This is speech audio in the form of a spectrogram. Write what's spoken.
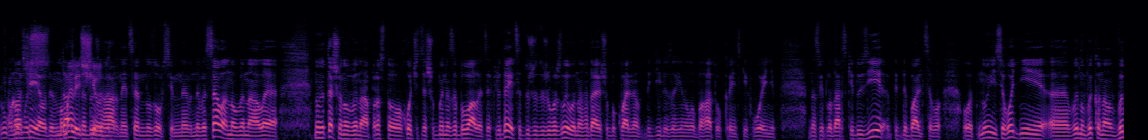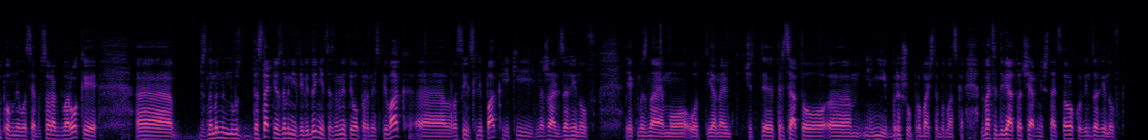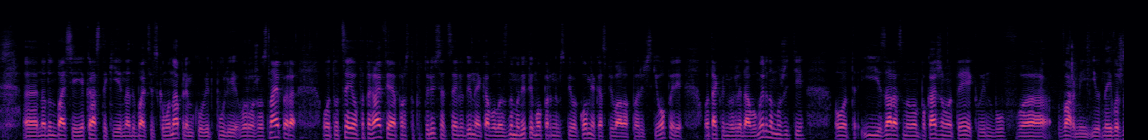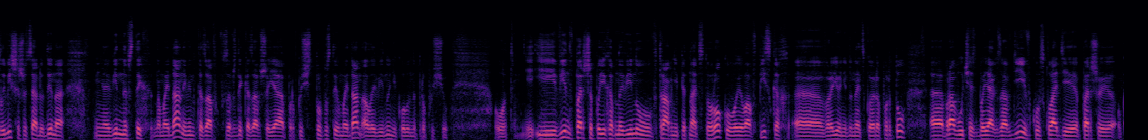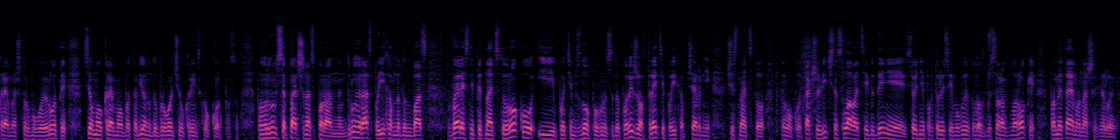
У нас ще є один момент не дуже один. гарний. Це ну зовсім не, не весела новина, але ну не те, що новина. Просто хочеться, щоб ми не забували цих людей. Це дуже дуже важливо. Нагадаю, що буквально в неділю загинуло багато українських воїнів на Світлодарській дузі під Дебальцево. От ну і сьогодні е, вино виконав виповнилося б 42 роки. Е, Знамени... Ну, достатньо знаменитій людині це знаменитий оперний співак е, Василь Сліпак, який, на жаль, загинув, як ми знаємо, от я навіть е, 30-го, е, ні, ні, брешу, пробачте, будь ласка, 29 червня 16 року він загинув е, на Донбасі, якраз таки на Дебальцівському напрямку від пулі ворожого снайпера. От оце його фотографія, просто повторюся, це людина, яка була знаменитим оперним співаком, яка співала в Парижській опері. Отак він виглядав у мирному житті. От і зараз ми вам покажемо те, як він був е, в армії. І найважливіше, що ця людина е, він не встиг на майдан. І він казав, завжди казав, що я пропустив майдан, але війну ніколи не пропущу. От І- він вперше поїхав на війну в травні 15-го року. Воював в Пісках е, в районі Донецького аеропорту. е, брав участь в боях за Авдіївку в складі першої окремої штурмової роти 7-го окремого батальйону добровольчого українського корпусу. Повернувся перший раз пораненим. Другий раз поїхав на Донбас в вересні 15-го року, і потім знов повернувся до Парижу. А втретє поїхав в червні 16-го року. Так що вічна слава цій людині. Сьогодні повторюся, йому виконалось би 42 роки. Пам'ятаємо наших героїв.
